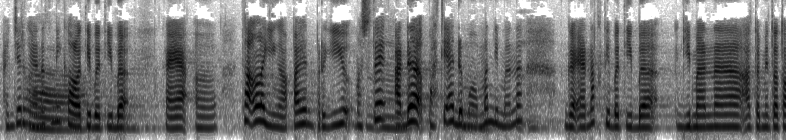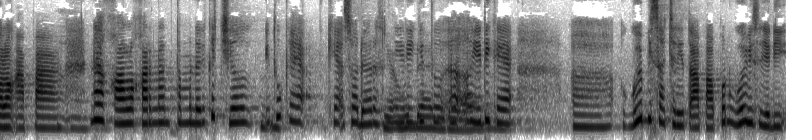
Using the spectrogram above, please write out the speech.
anjir nggak enak nih Ah. kalau tiba-tiba kayak eh, tak lagi ngapain pergi yuk. Maksudnya ada pasti ada momen di mana nggak enak tiba-tiba gimana atau minta tolong apa. Nah kalau karena temen dari kecil itu kayak kayak saudara Ya sendiri udah gitu. ya. eh, jadi kayak eh, gue bisa cerita apa pun gue bisa jadi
